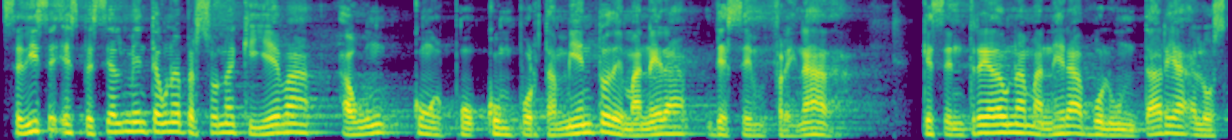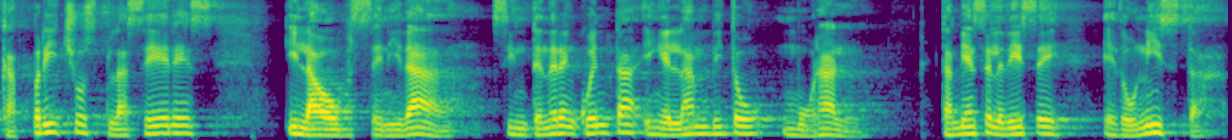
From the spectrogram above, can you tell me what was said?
Se dice especialmente a una persona que lleva a un comportamiento de manera desenfrenada, que se entrega de una manera voluntaria a los caprichos, placeres y la obscenidad, sin tener en cuenta en el ámbito moral. También se le dice hedonista,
